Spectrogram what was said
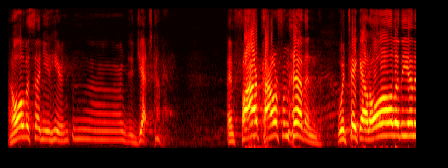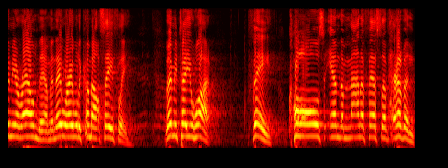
And all of a sudden you'd hear mm, the jets coming. And firepower from heaven would take out all of the enemy around them, and they were able to come out safely. Let me tell you what faith calls in the manifest of heaven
